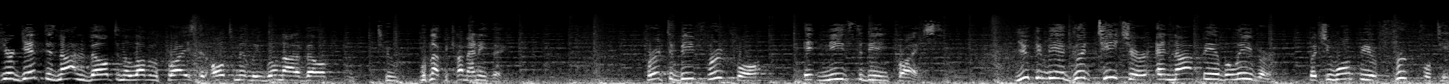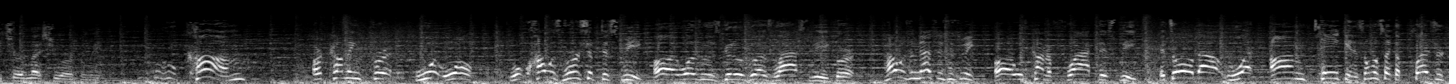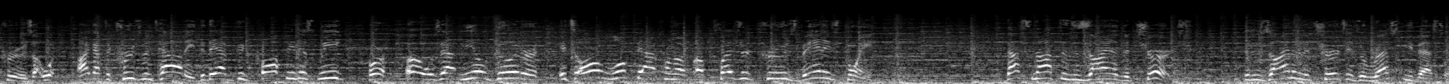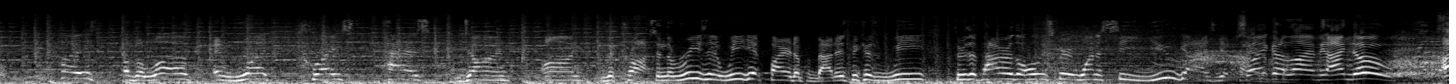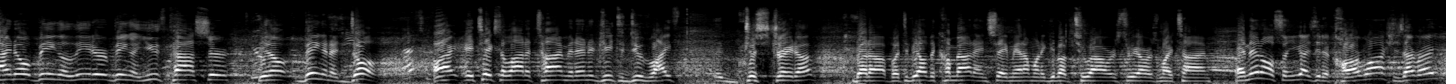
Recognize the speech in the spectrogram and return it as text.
If your gift is not enveloped in the love of Christ, it ultimately will not develop to will not become anything. For it to be fruitful, it needs to be in Christ. You can be a good teacher and not be a believer, but you won't be a fruitful teacher unless you are a believer. People who come are coming for well, well, how was worship this week? Oh, it wasn't as good as it was last week. Or how was the message this week? Oh, it was kind of flat this week. It's all about what I'm taking. It's almost like a pleasure cruise. Uh, I got the cruise mentality. Did they have good coffee this week? Or, oh, was that meal good? Or it's all looked at from a, a pleasure cruise vantage point. That's not the design of the church. The design of the church is a rescue vessel. Because of the love and what Christ has done on the cross. And the reason that we get fired up about it is because we, through the power of the Holy Spirit, want to see you guys get fired So I ain't gonna lie, I mean, I know, I know being a leader, being a youth pastor, you know, being an adult, alright, it takes a lot of time and energy to do life just straight up. But uh, but to be able to come out and say, man, I'm gonna give up two hours, three hours of my time. And then also you guys did a car wash, is that right?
